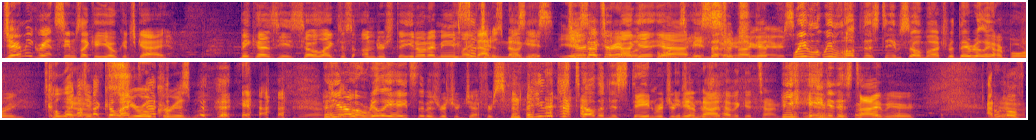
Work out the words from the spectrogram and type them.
Jerami Grant seems like a Jokic guy because he's so like just understated. You know what I mean? He's like such About a his nugget. business. Yeah. he's Jerami such a Grant was nugget. born Yeah, to be he's a such a nugget. So true, nugget. Harrison. We we love this team so much, but they really are boring. Collective Collect- zero charisma. You know who really hates them is Richard Jefferson. you could just tell the disdain Richard He did Jefferson. not have a good time. he hated his time here. I don't know if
